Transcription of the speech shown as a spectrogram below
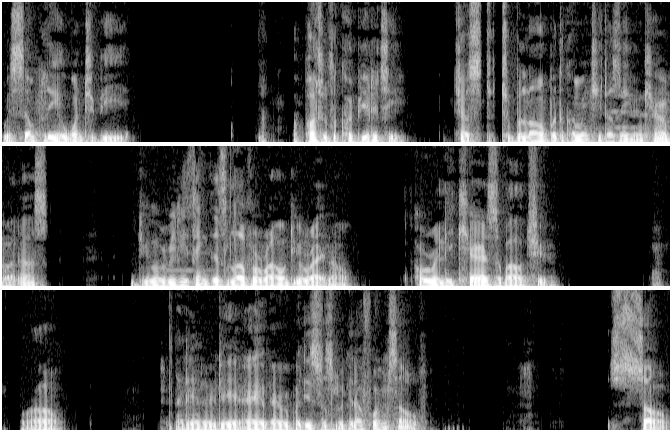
We simply want to be a part of the community just to belong, but the community doesn't even care about us. Do you really think there's love around you right now? Who really cares about you? Wow. At the end of the day, everybody's just looking out for himself. So,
